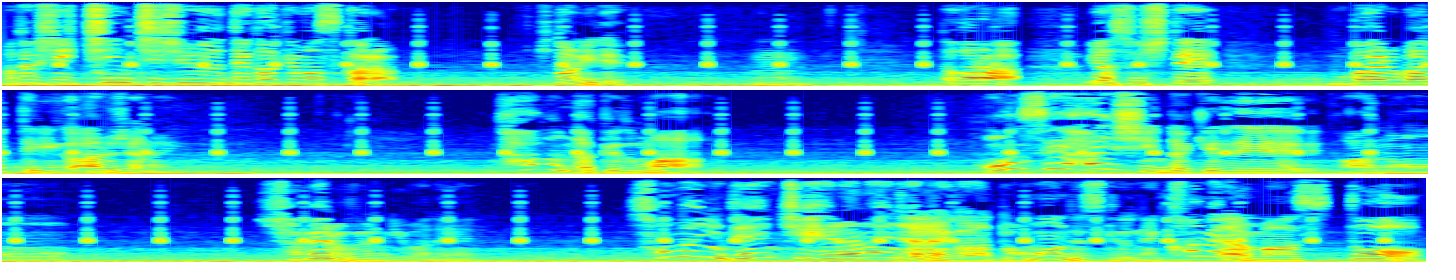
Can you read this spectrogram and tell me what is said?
私一日中出かけますから。一人で。うん。だからいやそしてモバイルバッテリーがあるじゃない。多分だけどまあ音声配信だけであの喋、る分にはねそんなに電池減らないんじゃないかなと思うんですけどね。カメラ回すと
